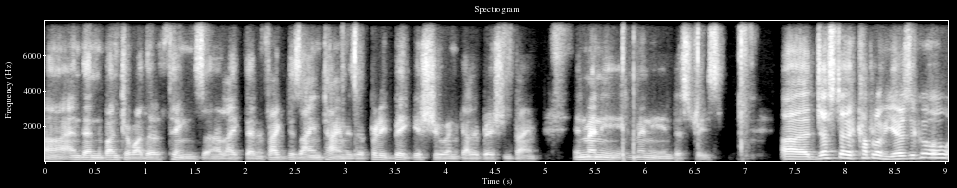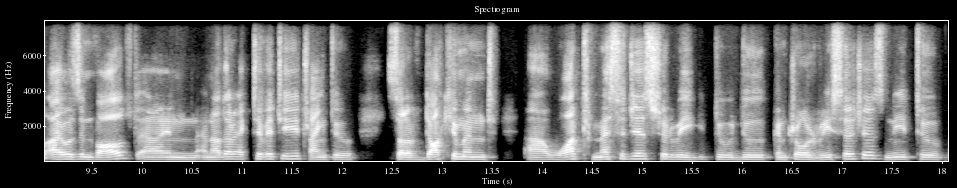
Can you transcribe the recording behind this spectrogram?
uh, and then a bunch of other things uh, like that. In fact, design time is a pretty big issue and calibration time in many in many industries. Uh, just a couple of years ago, I was involved uh, in another activity trying to sort of document uh, what messages should we do, do control researchers need to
